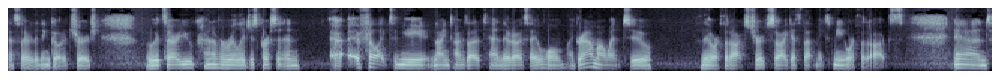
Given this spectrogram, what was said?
necessarily didn't go to church, we would say, Are you kind of a religious person? And it felt like to me, nine times out of ten, they would always say, Well, my grandma went to the Orthodox Church, so I guess that makes me Orthodox. And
